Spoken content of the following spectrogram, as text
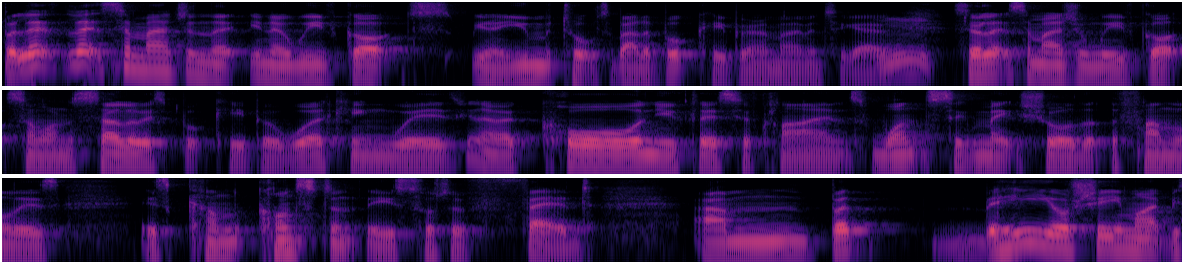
But let, let's imagine that you know we've got you know you talked about a bookkeeper a moment ago. Mm. So let's imagine we've got someone soloist bookkeeper working with you know a core nucleus of clients, wants to make sure that the funnel is is con- constantly sort of fed. Um, but he or she might be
